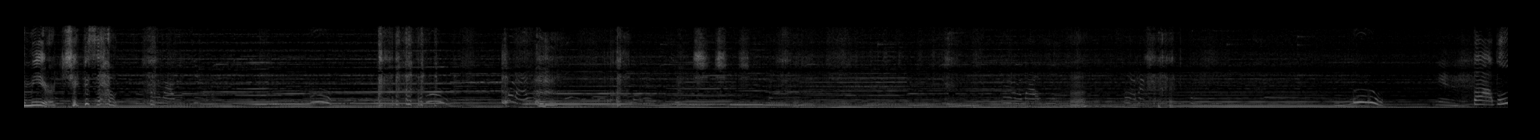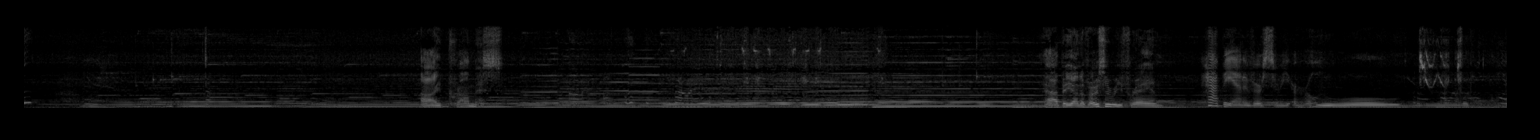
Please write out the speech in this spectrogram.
Come here. Check this out. Promise. Happy anniversary, Fran. Happy anniversary, Earl.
